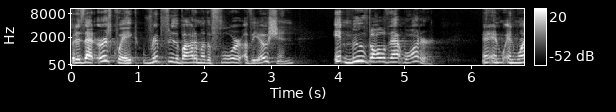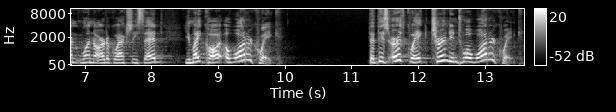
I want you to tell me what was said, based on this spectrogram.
But as that earthquake ripped through the bottom of the floor of the ocean, it moved all of that water. And, and, and one, one article actually said you might call it a waterquake that this earthquake turned into a waterquake.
